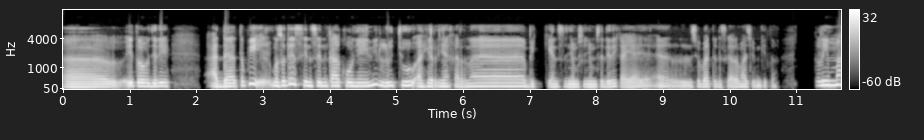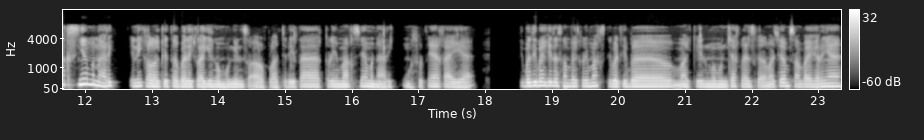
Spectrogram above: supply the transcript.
uh, itu. Jadi ada tapi maksudnya scene-scene kakunya ini lucu akhirnya karena bikin senyum-senyum sendiri kayak eh, lucu banget dan segala macam gitu. Klimaksnya menarik. Ini kalau kita balik lagi ngomongin soal plot cerita klimaksnya menarik. Maksudnya kayak tiba-tiba kita sampai klimaks tiba-tiba makin memuncak dan segala macam sampai akhirnya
